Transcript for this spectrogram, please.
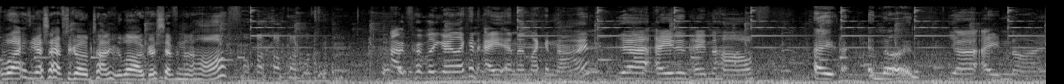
Well, I guess I have to go a tiny bit lower. I'll go seven and a half. I'd probably go like an 8 and then like a 9. Yeah, eight and eight and a half. 8 and 9. Yeah, eight and nine.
